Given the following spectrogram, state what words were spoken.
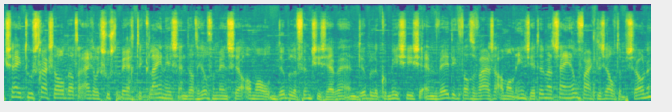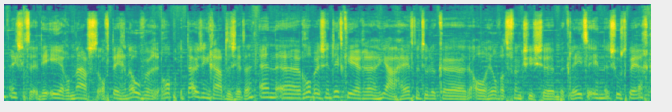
Ik zei toen straks al dat eigenlijk Soesterberg te klein is en dat heel veel mensen allemaal dubbele functies hebben en dubbele commissies en weet ik wat waar ze allemaal in zitten. Maar het zijn heel vaak dezelfde personen. Ik zit de eer om naast of tegenover Rob Thuizinga te zitten. En eh, Rob is in dit keer, eh, ja, hij heeft natuurlijk eh, al heel wat functies bekleed in Soesterberg.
